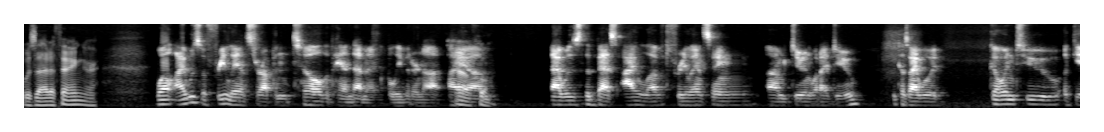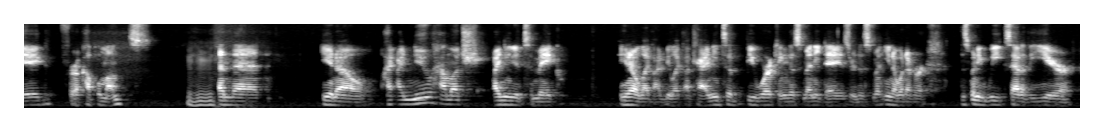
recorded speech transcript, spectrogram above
was that a thing or Well, I was a freelancer up until the pandemic, believe it or not. I Oh, cool. um, that was the best. I loved freelancing, um, doing what I do because I would go into a gig for a couple months hmm and then, you know, I, I knew how much I needed to make. You know, like I'd be like, okay, I need to be working this many days or this, ma- you know, whatever, this many weeks out of the year.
